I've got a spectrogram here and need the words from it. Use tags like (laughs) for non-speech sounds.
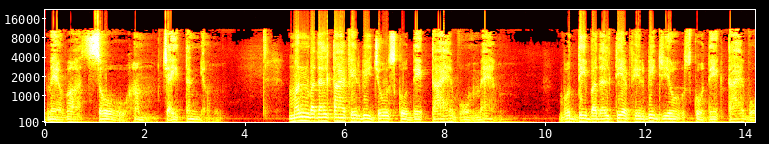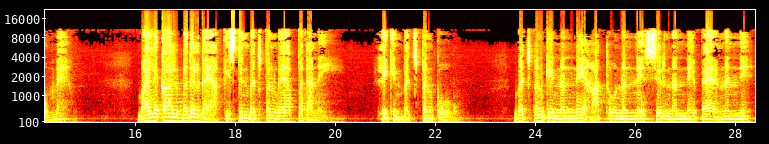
मैं वह, सो हम चैतन्य हूँ। मन बदलता है, फिर भी जो उसको देखता है, वो मैं हूँ। बुद्धि बदलती है, फिर भी जो उसको देखता है, वो मैं हूँ। बाल्यकाल बदल गया, किस दिन बचपन गया पता नहीं। लेकिन बचपन को, बचपन के नन्हे हाथों, नन्हे सिर, नन्हे पैर, नन्हे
